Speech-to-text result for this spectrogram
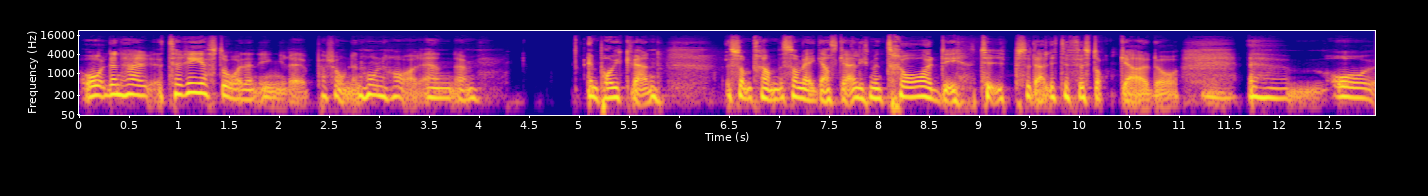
och den här Therese då, den yngre personen, hon har en, em, en pojkvän som, fram, som är ganska liksom en tradig typ, sådär lite förstockad. Och, ehm, och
